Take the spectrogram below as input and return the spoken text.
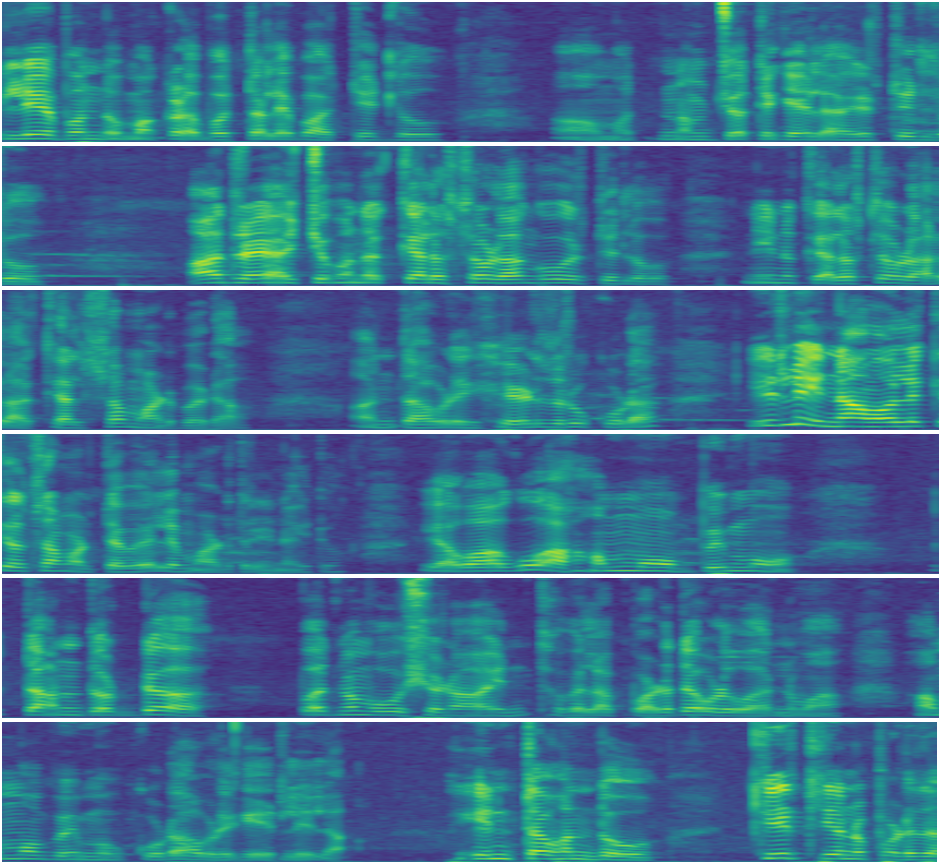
ಇಲ್ಲೇ ಬಂದು ಮಕ್ಕಳ ಬತ್ತಲೆ ಬಾತಿದ್ಲು ಮತ್ತು ನಮ್ಮ ಜೊತೆಗೆಲ್ಲ ಇರ್ತಿದ್ಲು. ಆದರೆ ಆಚೆ ಬಂದ ಕೆಲಸದವಳು ಹಂಗೂ ಇರ್ತಿದ್ಲು. ನೀನು ಕೆಲಸದವಳಲ್ಲ ಕೆಲಸ ಮಾಡಬೇಡ ಅಂತ ಅವಳಿಗೆ ಹೇಳಿದ್ರು ಕೂಡ, ಇರಲಿ, ನಾವು ಅಲ್ಲಿ ಕೆಲಸ ಮಾಡ್ತೇವೆ, ಅಲ್ಲಿ ಮಾಡಿದ್ರಿ ಇದು ಯಾವಾಗೂ ಆ ಹಮ್ಮು, ಬಿಮ್ಮು, ತಾನು ದೊಡ್ಡ ಪದ್ಮಭೂಷಣ ಇಂಥವೆಲ್ಲ ಪಡೆದವಳು ಅನ್ನುವ ಹಮ್ಮು, ಬಿಮ್ಮು ಕೂಡ ಅವಳಿಗೆ ಇರಲಿಲ್ಲ. ಇಂಥ ಒಂದು ಕೀರ್ತಿಯನ್ನು ಪಡೆದ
